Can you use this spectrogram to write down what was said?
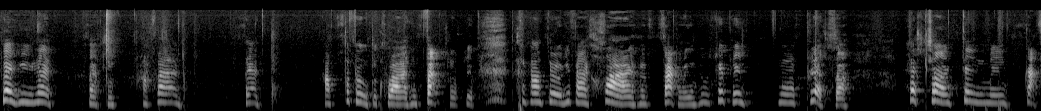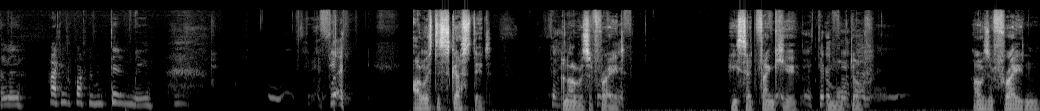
When he left, Becky, I found then I started to cry and fractured. Because I thought if I and fractured he was getting more pleasure. He started telling me exactly I just what he was telling me. I was disgusted and I was afraid. He said thank you and walked off. I was afraid and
